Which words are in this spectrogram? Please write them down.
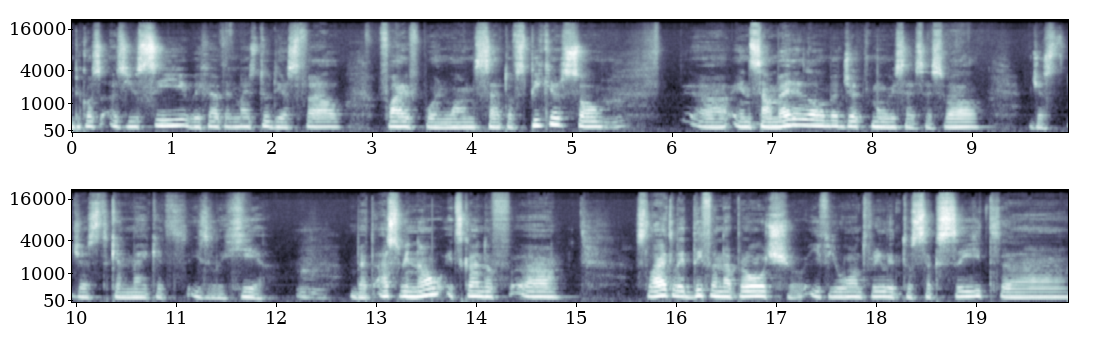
because as you see we have in my studio as well 5.1 set of speakers so uh, in some very low budget movies as, as well just just can make it easily here Mm-hmm. but as we know it's kind of uh, slightly different approach if you want really to succeed uh,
